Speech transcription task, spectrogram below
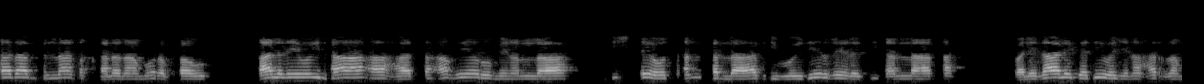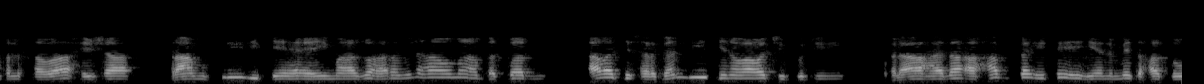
قال عبد الله قال نام رفعه قال دی وی لا احد اغیر من الله اشته او تن الله دی وی دیر غیرتی الله ولذلك دی وجن حرم الفواحش رام کری دی په ایما ظهر منها وما بطن هغه چې سرګندی تنو هغه چې پټی ولا هذا احب الیه المدحه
